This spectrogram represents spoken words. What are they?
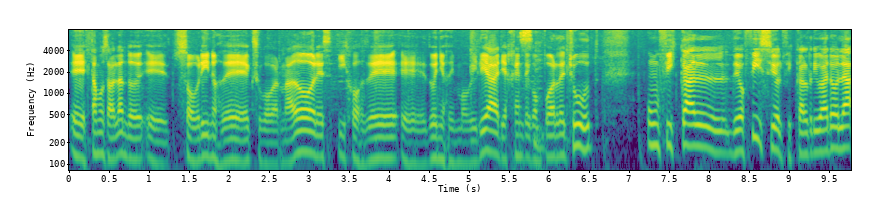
eh, estamos hablando de eh, sobrinos de exgobernadores, hijos de dueños de inmobiliaria, gente con poder de Chubut, un fiscal de oficio, el fiscal Rivarola,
